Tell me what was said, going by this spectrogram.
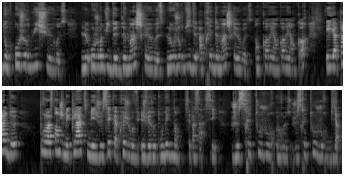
Donc aujourd'hui, je suis heureuse. Le aujourd'hui de demain, je serai heureuse. Le aujourd'hui de après-demain, je serai heureuse. Encore et encore et encore. Et il n'y a pas de pour l'instant, je m'éclate, mais je sais qu'après, je, vais retomber. Non, c'est pas ça. C'est je serai toujours heureuse. Je serai toujours bien.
